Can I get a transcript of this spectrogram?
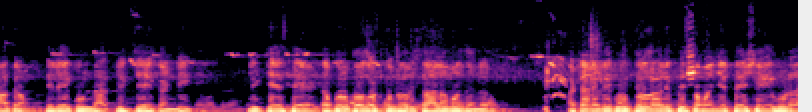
మాత్రం తెలియకుండా క్లిక్ చేయకండి. క్లిక్ చేస్తే డబ్బులు పోగొట్టుకున్న వాళ్ళు చాలా మంది ఉన్నారు. అట్లానే మీకు ఉద్యోగాలు ఇప్పిస్తామని చెప్పేసి కూడా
